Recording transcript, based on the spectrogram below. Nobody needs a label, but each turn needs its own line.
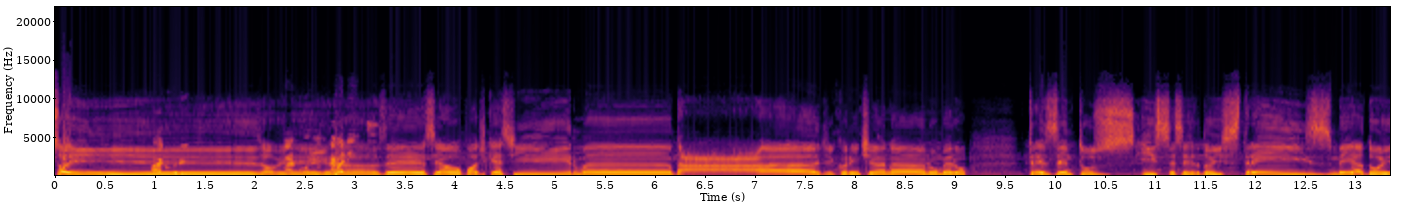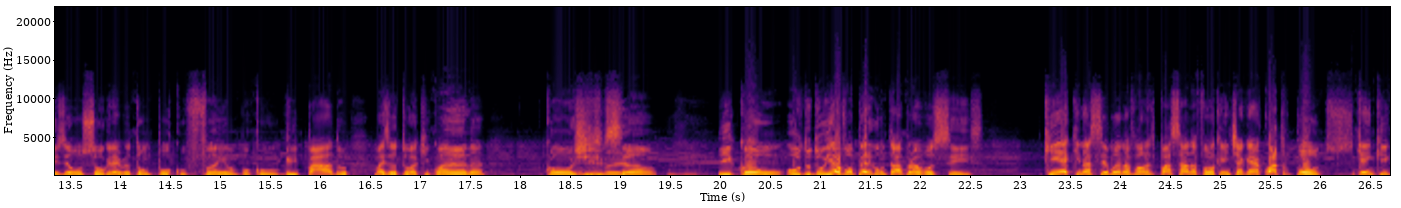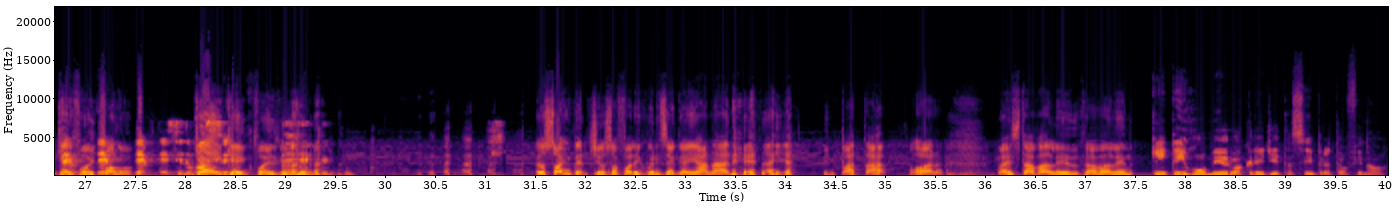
Saudações, alvinegras! Esse é o podcast Irmandade Corintiana número 362, 362. Eu sou o Guilherme, eu tô um pouco fanho, um pouco gripado, mas eu tô aqui com a Ana, com o Gibson e com o Dudu. E eu vou perguntar pra vocês. Quem é que na semana passada falou que a gente ia ganhar quatro pontos? Quem, quem, quem
Deve-
foi que
deve-
falou?
Deve ter sido
Quem,
você.
quem que foi? eu só inverti, eu só falei que o Corinthians ia ganhar na arena e ia empatar fora. Mas tá valendo, tá valendo.
Quem tem Romero acredita sempre até o final.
